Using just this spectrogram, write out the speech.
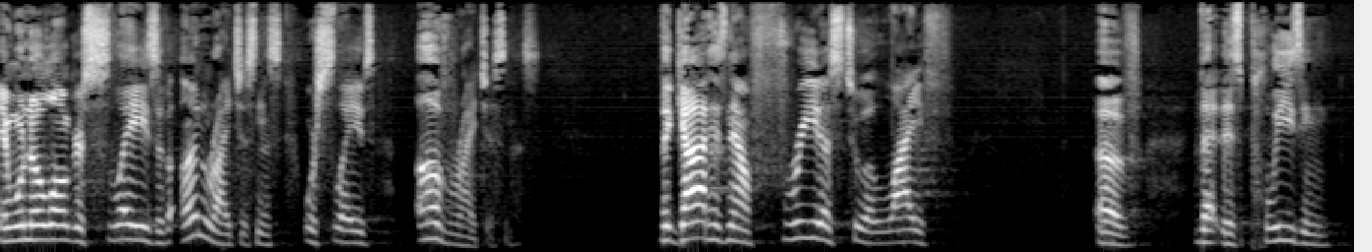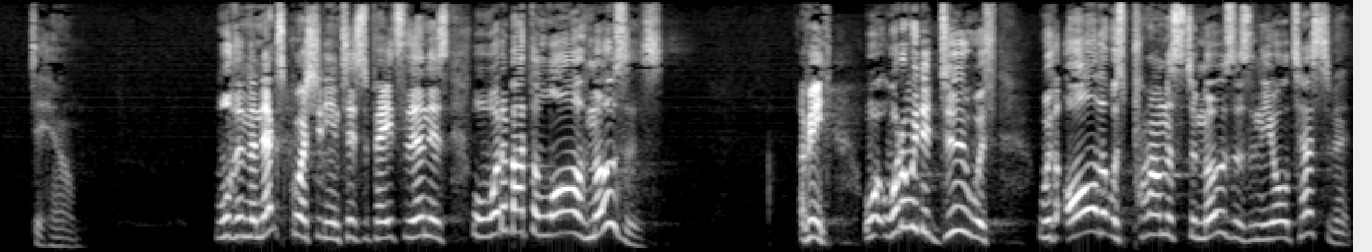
And we're no longer slaves of unrighteousness, we're slaves of righteousness. That God has now freed us to a life of, that is pleasing to Him. Well, then the next question he anticipates then is well, what about the law of Moses? I mean, what, what are we to do with, with all that was promised to Moses in the Old Testament?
